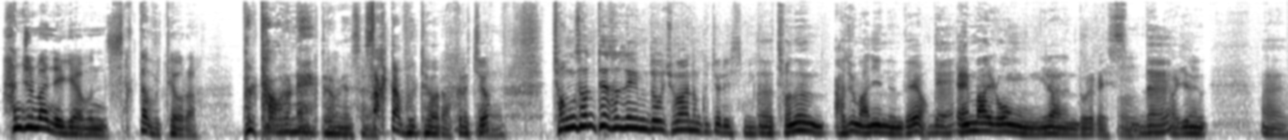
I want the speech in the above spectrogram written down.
한 줄만 얘기하면 싹 다 불태워라. 불타오르네. 그러면서 싹 다 불태워라. 그렇죠? 네. 정선태 선생님도 좋아하는 구절이 있습니까? 어, 저는 아주 많이 있는데요. 네. Am I Wrong이라는 노래가 있습니다. 네. 여기는 어,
